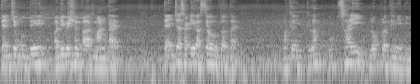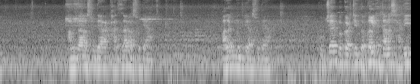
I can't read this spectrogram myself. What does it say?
त्यांचे मुद्दे अधिवेशन काळात मांडतायत त्यांच्यासाठी रस्त्यावर उतरत आहेत मात्र इथला कुठचाही लोकप्रतिनिधी आमदार असू द्या खासदार असू द्या पालकमंत्री असू द्या कुठच्याही प्रकारची दखल घेताना साधी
